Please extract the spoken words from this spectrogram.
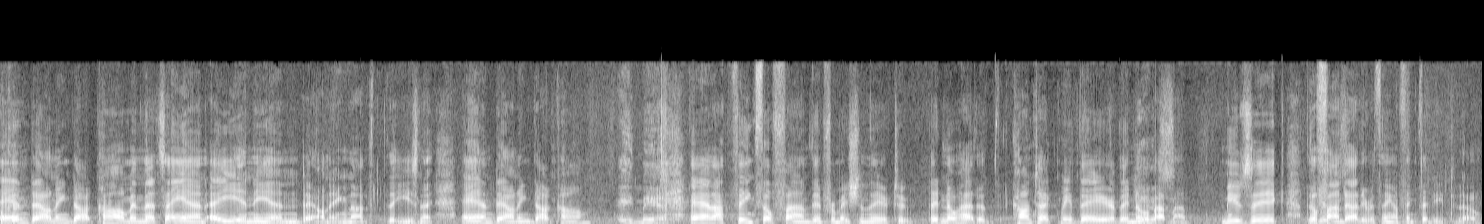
anndowning.com, and that's Ann, A-N-N, Downing, not the E's name, anndowning.com. Amen. And I think they'll find the information there too. They know how to contact me there. They know Yes. about my music. They'll Yes. find out everything I think they need to know.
